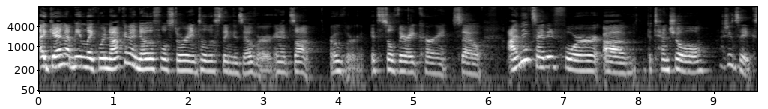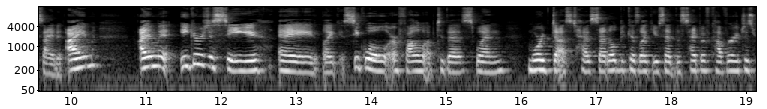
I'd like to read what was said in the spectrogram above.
again, I mean, like we're not gonna know the full story until this thing is over, and it's not over. It's still very current. So I'm excited for um, potential. I shouldn't say excited. I'm I'm eager to see a like sequel or follow up to this when more dust has settled because like you said this type of coverage is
